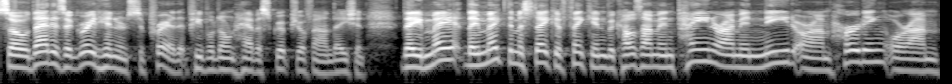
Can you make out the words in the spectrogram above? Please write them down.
So that is a great hindrance to prayer that people don't have a scriptural foundation. They, may, they make the mistake of thinking because I'm in pain or I'm in need or I'm hurting or I'm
